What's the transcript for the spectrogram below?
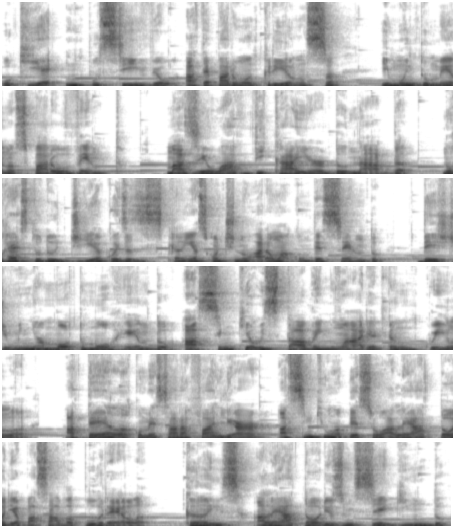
o que é impossível até para uma criança e muito menos para o vento. Mas eu a vi cair do nada. No resto do dia, coisas estranhas continuaram acontecendo, desde minha moto morrendo assim que eu estava em uma área tranquila até ela começar a falhar assim que uma pessoa aleatória passava por ela. Cães aleatórios me seguindo,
